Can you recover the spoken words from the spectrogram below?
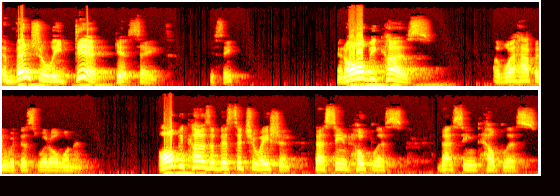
eventually did get saved. You see? And all because of what happened with this widow woman. All because of this situation that seemed hopeless, that seemed helpless.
